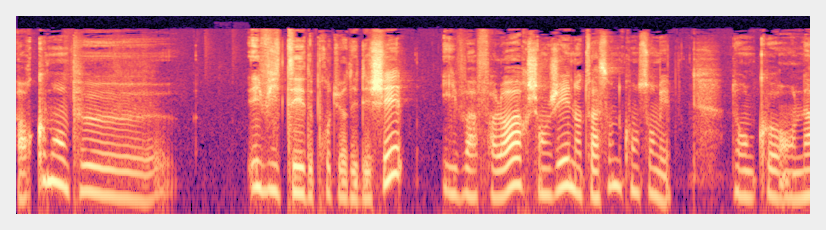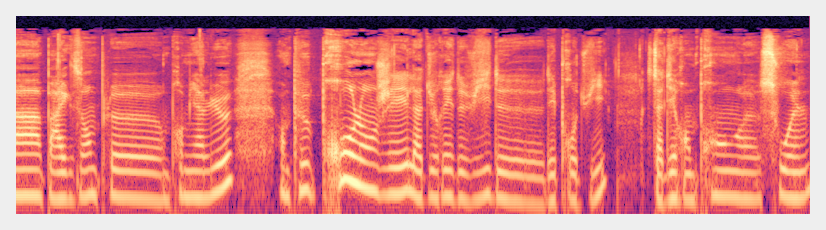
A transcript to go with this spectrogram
Alors comment on peut éviter de produire des déchets? Il va falloir changer notre façon de consommer. Donc, on a par exemple, en premier lieu, on peut prolonger la durée de vie de- des produits, c'est-à-dire on prend soin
